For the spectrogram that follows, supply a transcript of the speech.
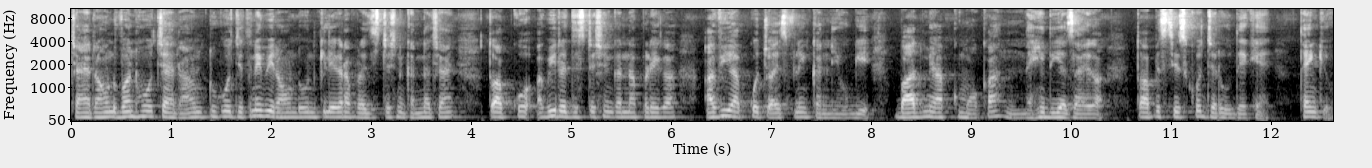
चाहे राउंड वन हो, चाहे राउंड टू हो, जितने भी राउंड हो, उनके लिए अगर आप रजिस्ट्रेशन करना चाहें तो आपको अभी रजिस्ट्रेशन करना पड़ेगा। अभी आपको चॉइस फिलिंग करनी होगी। बाद में आपको मौका नहीं दिया जाएगा। तो आप इस चीज़ को ज़रूर देखें। थैंक यू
